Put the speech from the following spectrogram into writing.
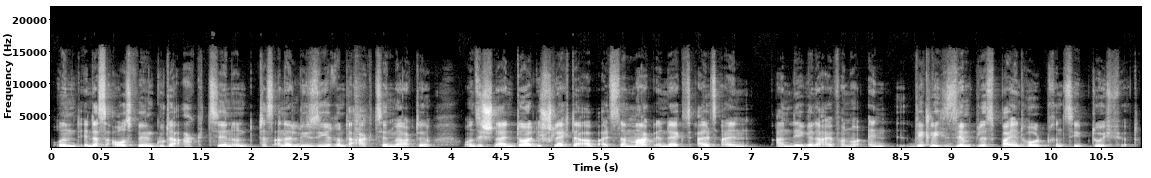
und in das Auswählen guter Aktien und das Analysieren der Aktienmärkte und sie schneiden deutlich schlechter ab als der Marktindex, als ein Anleger, der einfach nur ein wirklich simples Buy-and-Hold-Prinzip durchführt.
